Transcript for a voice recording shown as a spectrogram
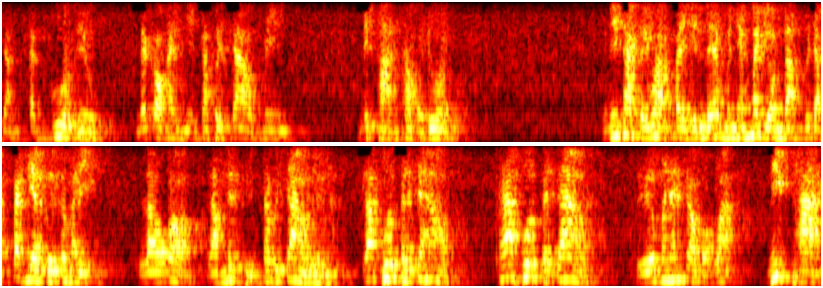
อย่างกันรวดเร็ว แล้วก็ให้มีพระพุทธเจ้ามีนิพพานเข้าไปด้วยทีนี้ถ้าเกิดว่าไปเห็นแล้วมันยังไม่ยอมดับหรือดับแป๊บเดียวเกินก็มาอีกเราก็รำนึกถึงพระพุทธเจ้าเลยนะพระพุทธเจ้า พระพุทธเจ้า หรือมันนั้นก็บอกว่า นิพพาน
